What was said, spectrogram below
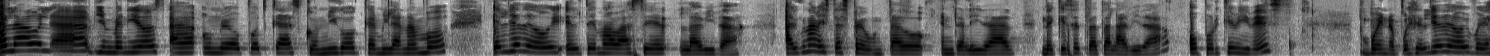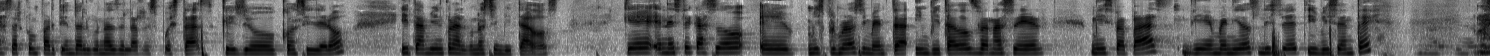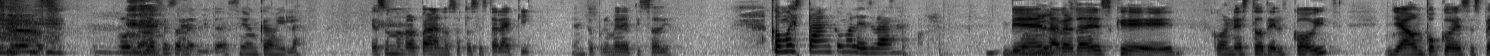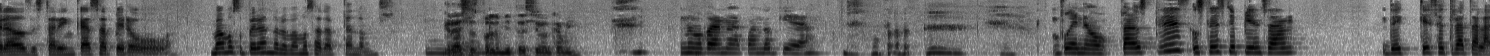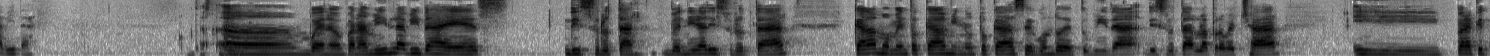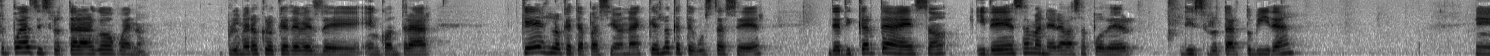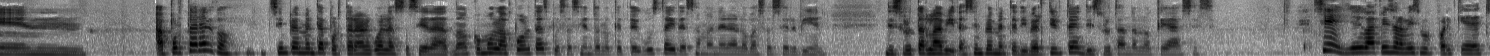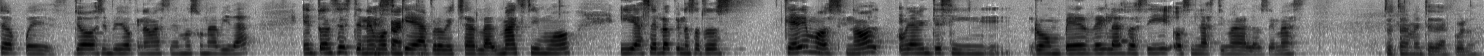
Hola, hola, bienvenidos a un nuevo podcast conmigo, Camila Nambo. El día de hoy el tema va a ser la vida. ¿Alguna vez te has preguntado en realidad de qué se trata la vida o por qué vives? Bueno, pues el día de hoy voy a estar compartiendo algunas de las respuestas que yo considero y también con algunos invitados. Que en este caso eh, mis primeros invitados van a ser mis papás. Bienvenidos Lisette y Vicente. Gracias. Hola. Gracias por la invitación, Camila. Es un honor para nosotros estar aquí en tu primer episodio. ¿Cómo están? ¿Cómo les va? Bien, la verdad es que con esto del COVID, ya un poco desesperados de estar en casa, pero vamos superándolo, vamos adaptándonos. Gracias por la invitación, Cami. No, para nada, cuando quieran. bueno, para ustedes, ¿ustedes qué piensan de qué se trata la vida? Ah, bueno, para mí la vida es disfrutar, venir a disfrutar cada momento, cada minuto, cada segundo de tu vida, disfrutarlo, aprovechar. Y para que tú puedas disfrutar algo, bueno, primero creo que debes de encontrar qué es lo que te apasiona, qué es lo que te gusta hacer, dedicarte a eso y de esa manera vas a poder disfrutar tu vida en aportar algo, simplemente aportar algo a la sociedad, ¿no? ¿Cómo lo aportas? Pues haciendo lo que te gusta y de esa manera lo vas a hacer bien. Disfrutar la vida, simplemente divertirte disfrutando lo que haces. Sí, yo igual pienso lo mismo porque de hecho pues yo siempre digo que nada más tenemos una vida, entonces tenemos que aprovecharla al máximo y hacer lo que nosotros queremos, ¿no? Obviamente sin romper reglas o así o sin lastimar a los demás. Totalmente de acuerdo.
